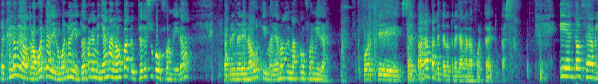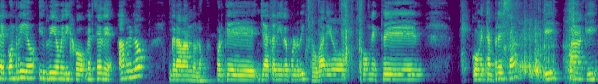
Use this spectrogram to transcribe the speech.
Es que no me da otra vuelta, digo, bueno, y entonces para que me llama, no, para que usted dé su conformidad. La primera y la última, ya no doy más conformidad. Porque se paga para que te lo traigan a la puerta de tu casa. Y entonces hablé con Río y Río me dijo, Mercedes, ábrelo grabándolo, porque ya he tenido por lo visto varios con este con esta empresa y aquí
